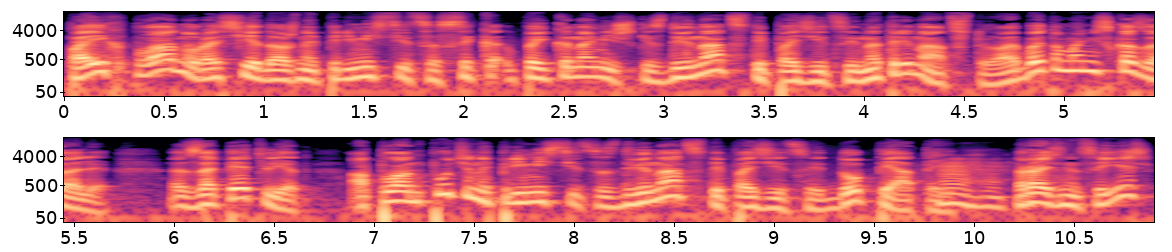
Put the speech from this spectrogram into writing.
По их плану Россия должна переместиться с, по экономически с 12 позиции на 13. Об этом они сказали за 5 лет. А план Путина переместиться с 12 позиции до 5. Угу. Разница есть?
